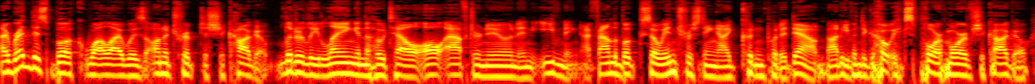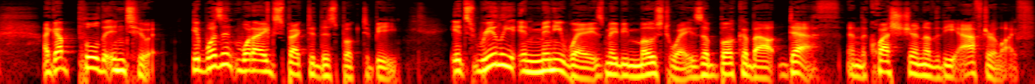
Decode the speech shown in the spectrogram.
I read this book while I was on a trip to Chicago, literally laying in the hotel all afternoon and evening. I found the book so interesting I couldn't put it down, not even to go explore more of Chicago. I got pulled into it it wasn't what I expected this book to be. It's really, in many ways, maybe most ways, a book about death and the question of the afterlife.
